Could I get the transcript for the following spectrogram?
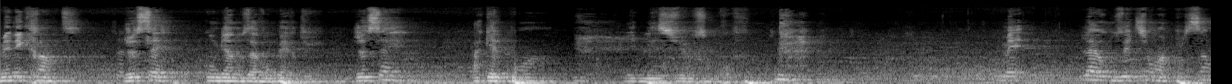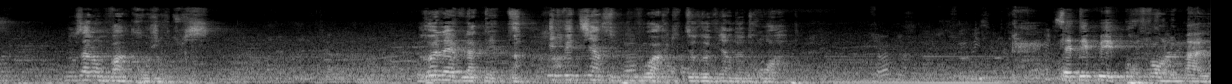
Mais n'aie crainte, je sais combien nous avons perdu. Je sais à quel point les blessures sont profondes. Mais là où nous étions impuissants, nous allons vaincre aujourd'hui. Relève la tête et fais tien ce pouvoir qui te revient de droit. Cette épée pourfend le mal.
